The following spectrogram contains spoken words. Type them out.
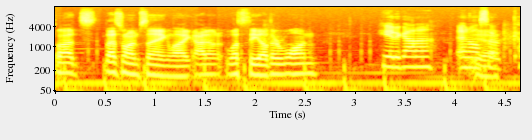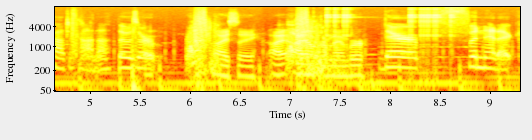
Well, that's that's what I'm saying. Like, I don't. What's the other one? Hiragana and also Yeah. katakana. Those are I see. I, I don't remember. they're phonetic.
